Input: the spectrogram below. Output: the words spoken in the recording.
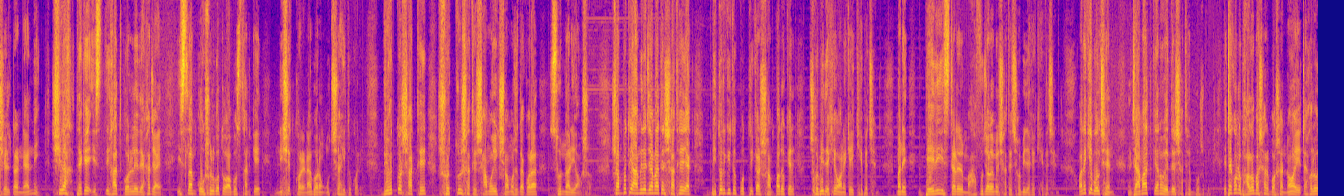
শেল্টার নেননি? সিরাহ থেকে ইস্তিহাত করলে দেখা যায়, ইসলাম কৌশলগত অবস্থানকে নিষেধ করে না, বরং উৎসাহিত করে। বৃহত্তর স্বার্থে শত্রুর সাথে সাময়িক সমঝোতা করা সুন্নারই অংশ। সম্প্রতি আমিরে জামায়াতের সাথে এক বিতর্কিত পত্রিকার সম্পাদকের ছবি দেখে অনেকেই খেপেছেন। মানে ডেইলি স্টারের মাহফুজ আলমের সাথে ছবি দেখে খেপেছেন। অনেকে বলছেন জামাত কেন এদের সাথে বসবে? এটা কোনো ভালোবাসার বসা নয়, এটা হলো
